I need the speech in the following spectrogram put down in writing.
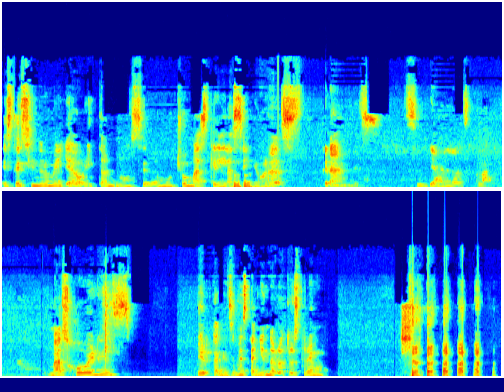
este síndrome ya ahorita no se da mucho más que en las señoras grandes, sí, ya en las más jóvenes, pero también se me están yendo al otro extremo.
